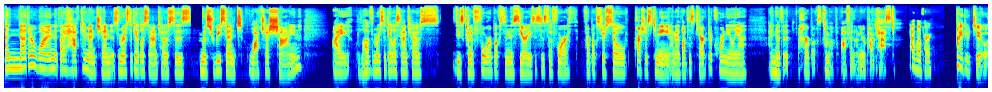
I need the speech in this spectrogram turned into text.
Another one that I have to mention is Marisa de los Santos's most recent Watch Us Shine. I love Marisa de los Santos. These kind of four books in this series. This is the fourth. Our books are so precious to me, and I love this character, Cornelia. I know that her books come up often on your podcast. I love her. I do too.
